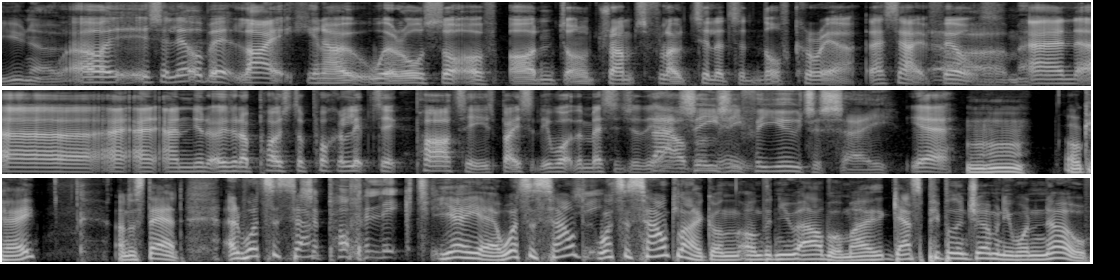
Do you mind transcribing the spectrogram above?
You know. Well, it's a little bit like you know we're all sort of on Donald Trump's flotilla to North Korea. That's how it feels. Oh, man. and uh, and and you know, even a post-apocalyptic party is basically what the message of the That's album easy for you to say. Yeah. Mm hmm. Okay, understand. And what's the sound? It's sound? apocalyptic. Yeah, yeah. What's the sound? What's the sound like on on the new album? I guess people in Germany want to know.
